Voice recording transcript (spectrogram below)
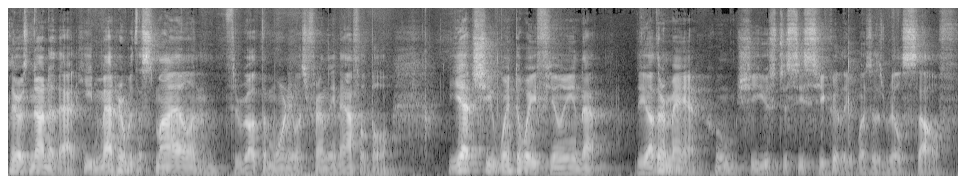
there was none of that. He met her with a smile and throughout the morning was friendly and affable. Yet she went away feeling that the other man, whom she used to see secretly, was his real self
